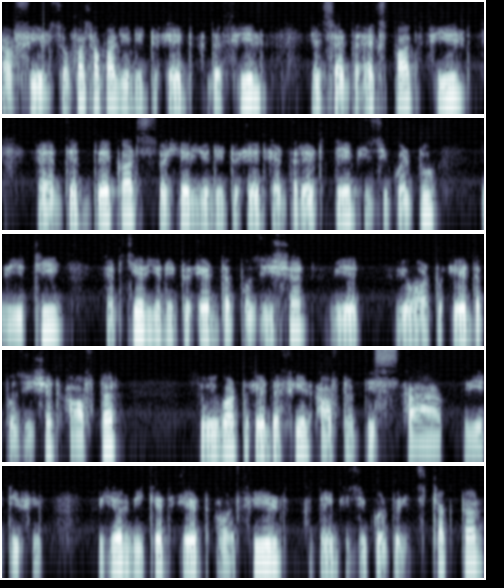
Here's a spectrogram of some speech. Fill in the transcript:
a field. So first of all you need to add the field inside the xpath field and then brackets so here you need to add at the rate name is equal to vat and here you need to add the position. We we want to add the position after. So we want to add the field after this uh, vat field. So here we can add our field. Name is equal to instructor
